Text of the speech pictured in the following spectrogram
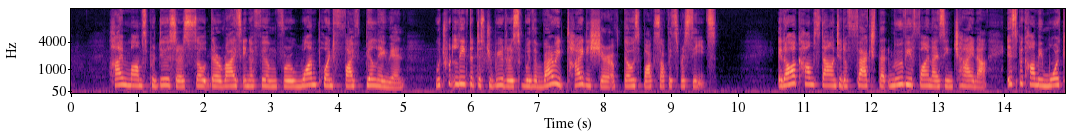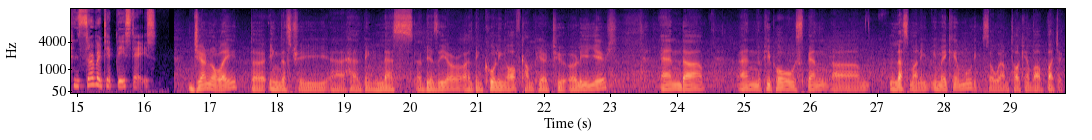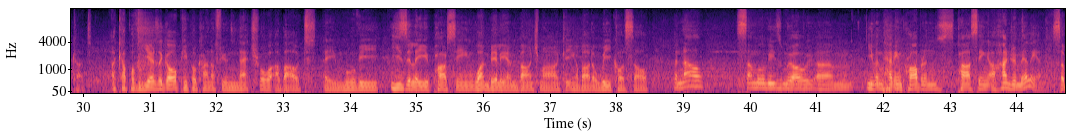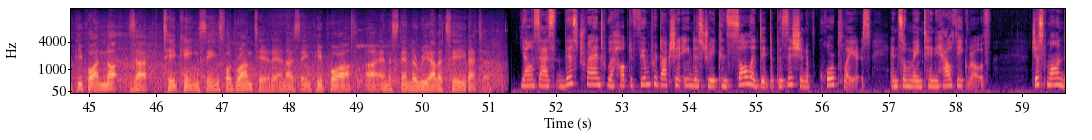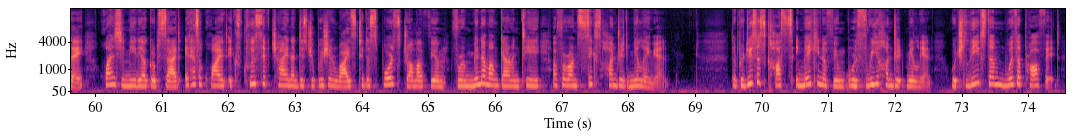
Hi Mom's producers sold their rights in the film for 1.5 billion yuan, which would leave the distributors with a very tidy share of those box office receipts. It all comes down to the fact that movie finance in China is becoming more conservative these days. Generally, the industry uh, has been less uh, busier, has been cooling off compared to earlier years, and uh, and people spend um, less money in making a movie. So I'm talking about budget cut. A couple of years ago, people kind of feel natural about a movie easily passing one billion benchmark in about a week or so, but now some movies were um, even having problems passing 100 million. So people are not that taking things for granted, and I think people are, uh, understand the reality better. Yang says this trend will help the film production industry consolidate the position of core players and so maintain healthy growth. Just Monday, Huanxi Media Group said it has acquired exclusive China distribution rights to the sports drama film for a minimum guarantee of around 600 million yuan. The producers' costs in making the film were 300 million, which leaves them with a profit.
